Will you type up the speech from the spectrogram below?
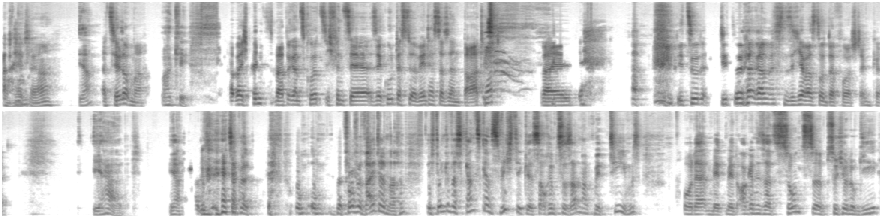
Ach ja, klar. Ja? Erzähl doch mal. Okay. Aber ich finde, warte ganz kurz, ich finde es sehr, sehr gut, dass du erwähnt hast, dass er einen Bart hat, weil die, Zuh die Zuhörer müssen sich ja was darunter vorstellen können. Ja, ja, sag mal, um, um, bevor wir weitermachen, ich denke, was ganz, ganz wichtig ist, auch im Zusammenhang mit Teams oder mit, mit Organisationspsychologie,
